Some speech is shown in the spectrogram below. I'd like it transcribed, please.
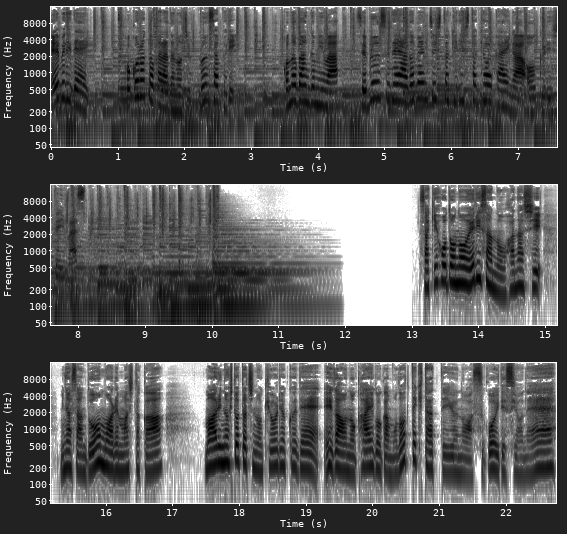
エブリデイ。心と体の10分サプリこの番組はセブンス・デ・アドベンチスト・キリスト教会がお送りしています。先ほどのエリさんのお話、皆さんどう思われましたか？周りの人たちの協力で笑顔の介護が戻ってきたっていうのはすごいですよね。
